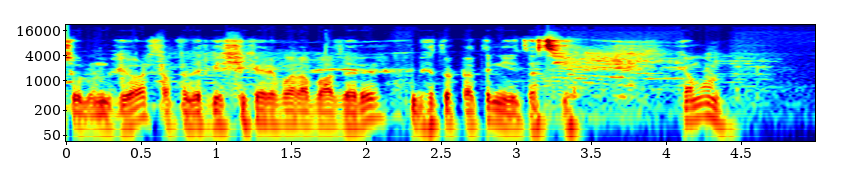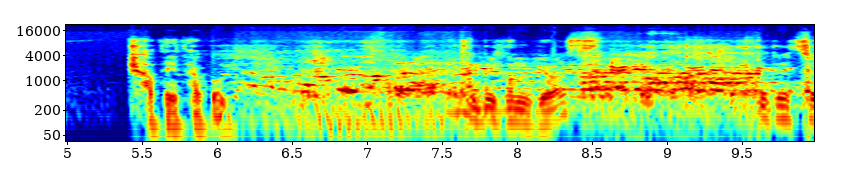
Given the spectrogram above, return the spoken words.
চলুন ভিউয়ার্স আপনাদেরকে শিকারিপাড়া বাজারের ভেতরটাতে নিয়ে যাচ্ছি। কেমন? সাথেই থাকুন। দেখুন ভিওয়ার্স এটা হচ্ছে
